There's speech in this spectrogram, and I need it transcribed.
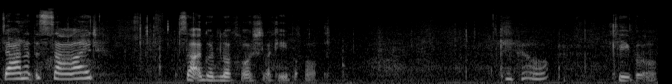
down at the side. Is that a good look, or should I keep it up? Keep it up. Keep it up.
